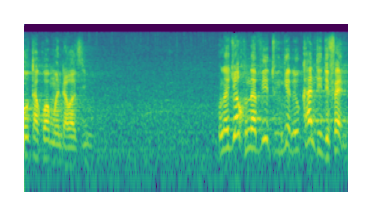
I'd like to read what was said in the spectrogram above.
utakuwa mwenda wazimu. Unajua kuna vitu vingine you can't defend.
